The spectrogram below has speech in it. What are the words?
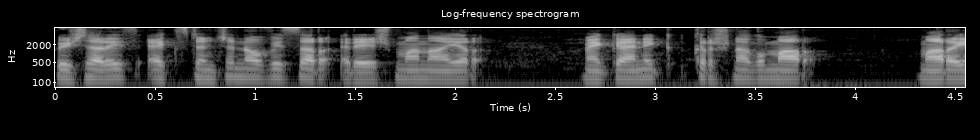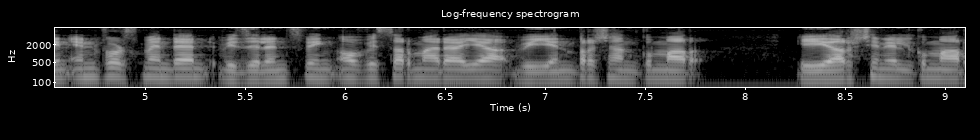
fisheries extension officer Reshma Nair mechanic Krishnakumar marine enforcement and vigilance wing ഓഫീസർമാരായ V N Prashanth Kumar E R Shinilkumar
